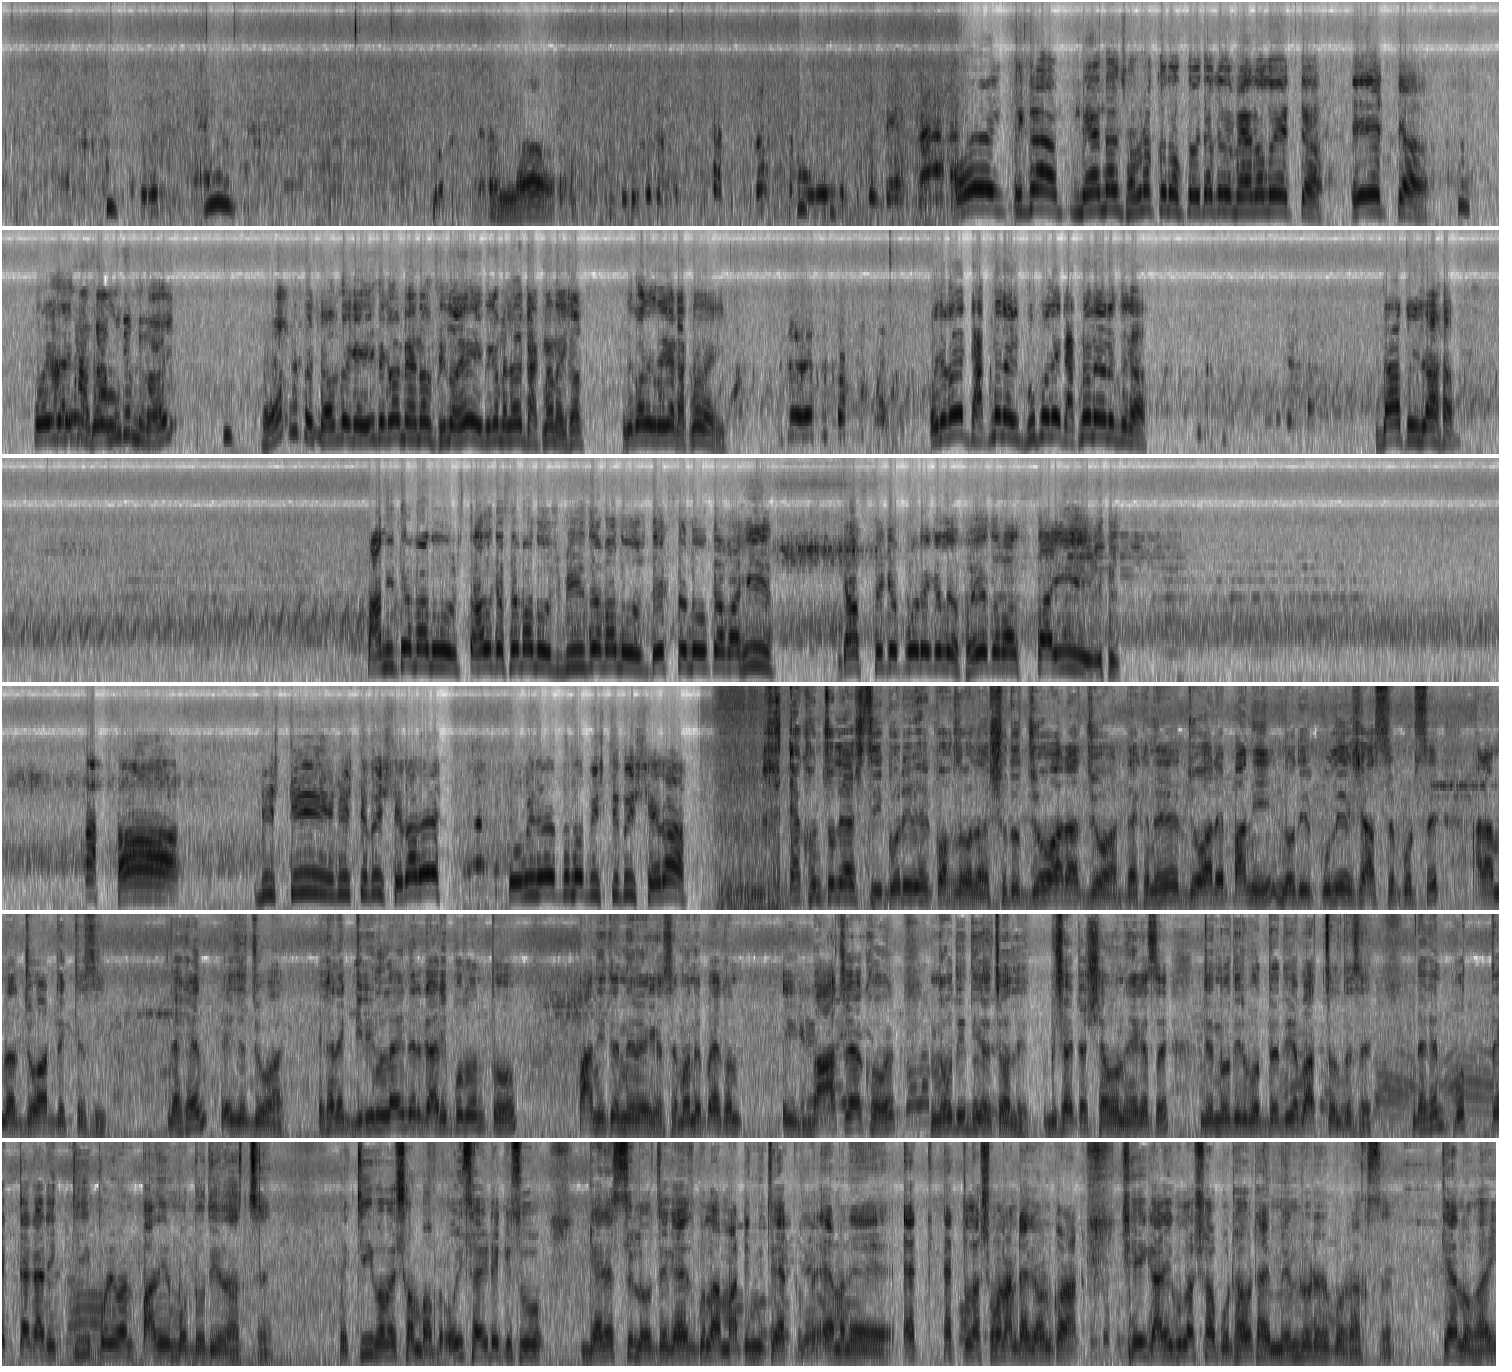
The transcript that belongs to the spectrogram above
ওই এটা সংরক্ষণ একটা এই একটা। ওই ভাই? হ্যাঁ? তো সব জায়গায় এই দেখো ম্যানল ছিল এই দেখো মেলা ঢাকনা নাই সব। এই অনেক জায়গায় ঢাকনা নাই। ওই জায়গায় ঢাকনা নাই গ্রুপ ওদের ঢাকনা নাই অনেক জায়গা। যা তুই যা। পানিতে মানুষ, তাল গাছে মানুষ, ব্রিজে মানুষ, দেখছে নৌকা বাহির, গাছ থেকে পড়ে গেলে হয়ে যাবার স্থায়ী আহা! বৃষ্টি বৃষ্টি তুই সেরা রে। অভিনয়ের জন্য বৃষ্টি তুই সেরা। এখন চলে আসছি গরিবের কক্সবাজার শুধু জোয়ার আর জোয়ার। দেখেন জোয়ারে পানি নদীর কূলে এসে আশ্রয় পড়ছে আর আমরা জোয়ার দেখতেছি। দেখেন এই যে জোয়ার এখানে গ্রিন লাইনের গাড়ি পর্যন্ত পানিতে নেমে গেছে। মানে এখন এই বাস এখন নদী দিয়ে চলে। বিষয়টা সেমন হয়ে গেছে যে নদীর মধ্যে দিয়ে বাস চলতেছে। দেখেন প্রত্যেকটা গাড়ি কি পরিমাণ পানির মধ্য দিয়ে যাচ্ছে। কীভাবে সম্ভব? ওই সাইডে কিছু গ্যারেজ ছিল, যে গ্যারেজগুলো মাটির নিচে এক মানে এক, একতলা সমান আন্ডারগ্রাউন্ড করা, সেই গাড়িগুলো সব উঠা উঠায় মেন রোডের উপর রাখছে। কেন ভাই?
